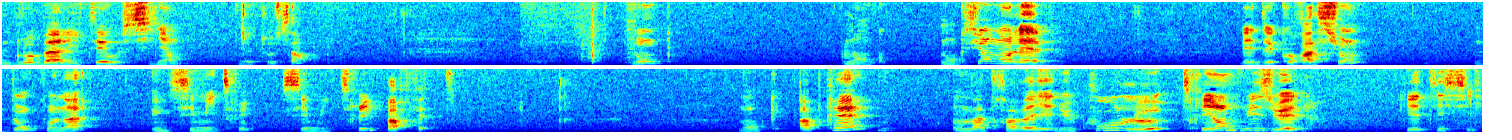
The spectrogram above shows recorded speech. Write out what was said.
globalité aussi. Hein de tout ça. Donc, donc, donc si on enlève les décorations, donc on a une symétrie, symétrie parfaite. Donc après, on a travaillé du coup le triangle visuel qui est ici.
